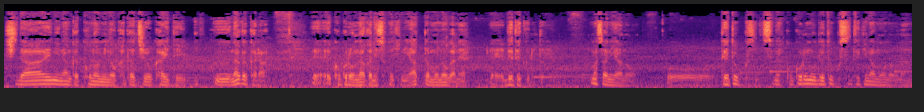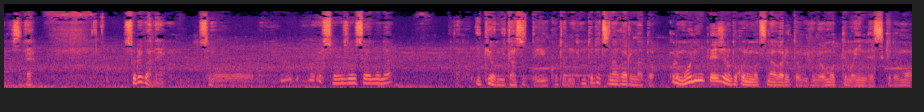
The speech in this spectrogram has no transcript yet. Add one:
次第になんか好みの形を書いていく中から、えー、心の中にその日にあったものがね、えー、出てくるという。まさにあの、デトックスですね。心のデトックス的なものなんですね。それがね、その、創造性のね、息を満たすっていうことに本当につながるなと。これモーニングページのとこにもつながるというふうに思ってもいいんですけども、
